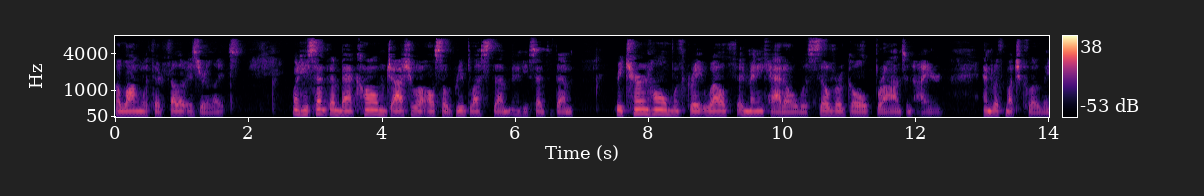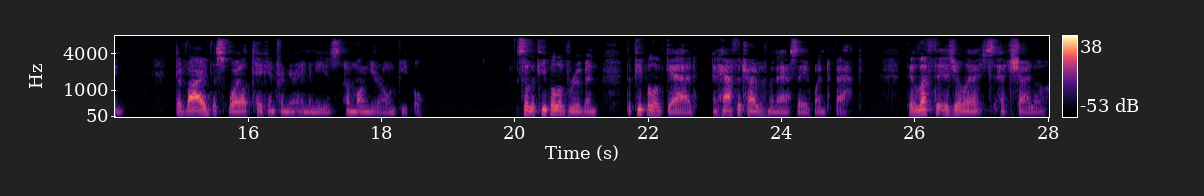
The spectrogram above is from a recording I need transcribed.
along with their fellow Israelites. When he sent them back home, Joshua also reblessed them, and he said to them, Return home with great wealth and many cattle, with silver, gold, bronze, and iron, and with much clothing. Divide the spoil taken from your enemies among your own people. So the people of Reuben, the people of Gad, and half the tribe of Manasseh went back. They left the Israelites at Shiloh,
